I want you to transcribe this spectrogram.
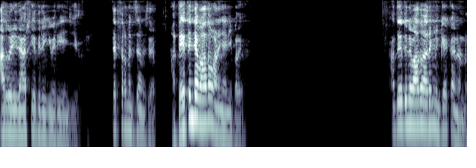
അതുവഴി രാഷ്ട്രീയത്തിലേക്ക് വരികയും ചെയ്തു. ചരിത്രം മനസ്സിലാ മനസ്സിലായി അദ്ദേഹത്തിന്റെ വാദമാണ് ഞാനീ പറയുന്നത്. അദ്ദേഹത്തിന്റെ വാദം ആരെങ്കിലും കേൾക്കാനുണ്ടോ?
